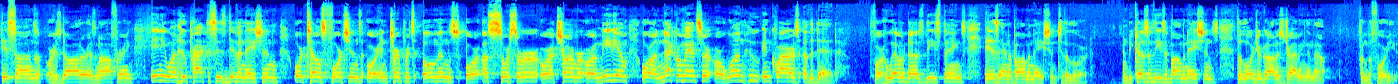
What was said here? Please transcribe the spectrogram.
his sons or his daughter as an offering, anyone who practices divination or tells fortunes or interprets omens, or a sorcerer or a charmer or a medium or a necromancer or one who inquires of the dead. For whoever does these things is an abomination to the Lord. And because of these abominations, the Lord your God is driving them out from before you.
